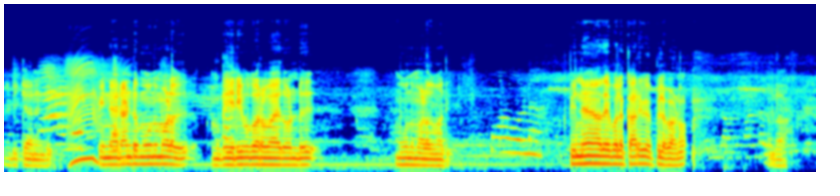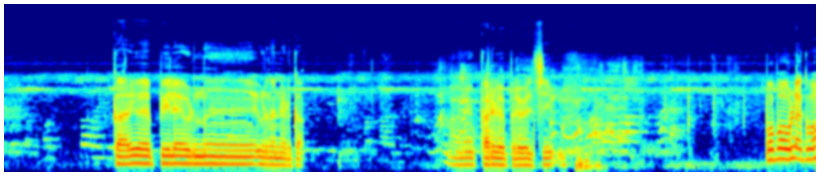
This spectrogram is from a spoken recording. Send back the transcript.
ഇടിക്കാനുണ്ട് പിന്നെ രണ്ട് മൂന്ന് മുളക്. നമുക്ക് എരിവ് കുറവായതുകൊണ്ട് മൂന്ന് മുളക് മതി. പിന്നെ അതേപോലെ കറിവേപ്പില വേണം. എന്താ കറിവേപ്പില ഇവിടുന്ന് ഇവിടുന്ന് തന്നെ എടുക്കാം. അങ്ങനെ കറിവേപ്പില വലിച്ച് പോ പോ ഉള്ളേക്ക് പോ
